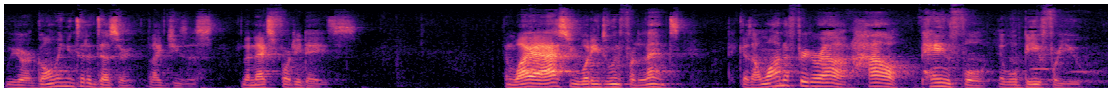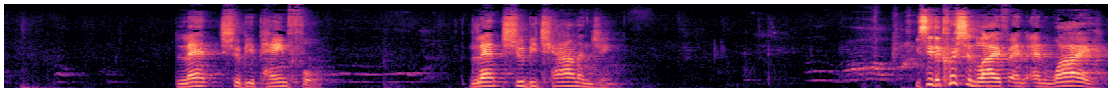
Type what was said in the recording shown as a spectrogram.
we are going into the desert like Jesus the next 40 days. And why I ask you, what are you doing for Lent? Because I want to figure out how painful it will be for you. Lent should be painful. Lent should be challenging. You see, the Christian life and, and why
